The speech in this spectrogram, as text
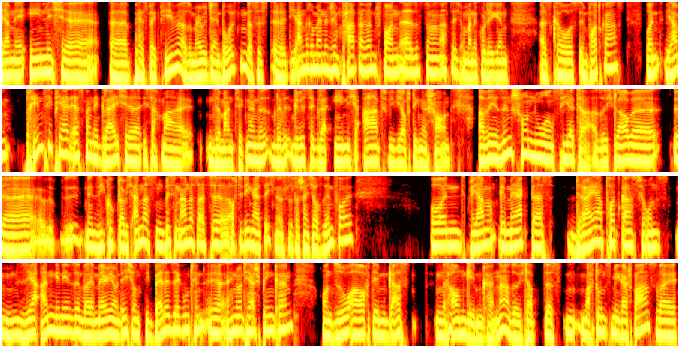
wir haben eine ähnliche äh, Perspektive. Also Mary Jane Bolton, das ist äh, die andere Managing Partnerin von äh, 1780 und meine Kollegin als Co-Host im Podcast. Und wir haben prinzipiell erstmal eine gleiche, ich sag mal, Semantik, ne? eine gewisse ähnliche Art, wie wir auf Dinge schauen. Aber wir sind schon nuancierter. Also ich glaube, äh, sie guckt, glaube ich, anders, ein bisschen anders als äh, auf die Dinge als ich. Und das ist wahrscheinlich auch sinnvoll. Und wir haben gemerkt, dass Dreier-Podcasts für uns sehr angenehm sind, weil Mary und ich uns die Bälle sehr gut hin, äh, hin und her spielen können und so auch dem Gast einen Raum geben können. Ne? Also ich glaube, das macht uns mega Spaß, weil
